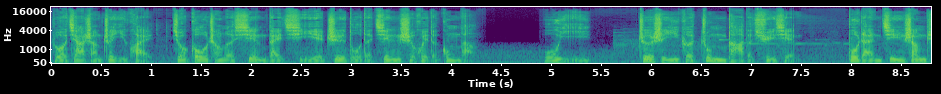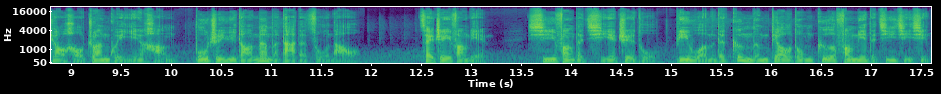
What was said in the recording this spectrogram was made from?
若加上这一块，就构成了现代企业制度的监事会的功能。无疑，这是一个重大的缺陷。不然，晋商票号转轨银行不至遇到那么大的阻挠。在这方面，西方的企业制度比我们的更能调动各方面的积极性，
